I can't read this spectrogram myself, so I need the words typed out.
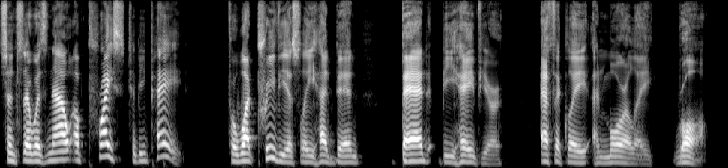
since there was now a price to be paid for what previously had been bad behavior, ethically and morally wrong.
